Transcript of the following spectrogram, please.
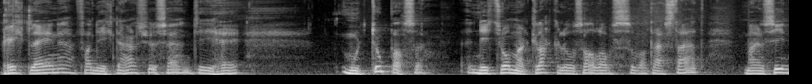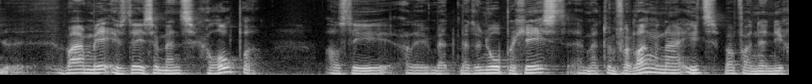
richtlijnen van Ignatius hè, die hij moet toepassen. Niet zomaar klakkeloos alles wat daar staat, maar zien waarmee is deze mens geholpen. Als die met, met een open geest en met een verlangen naar iets waarvan hij niet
